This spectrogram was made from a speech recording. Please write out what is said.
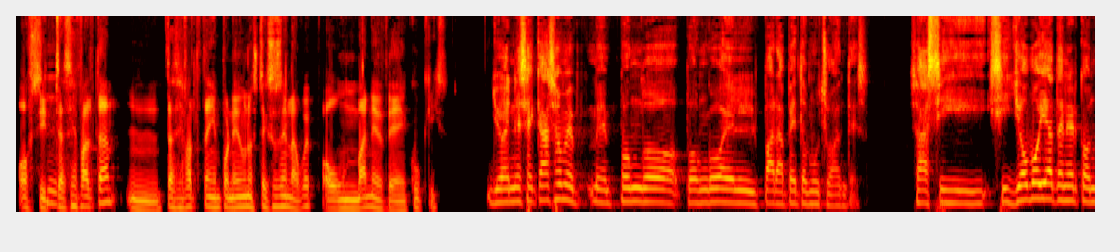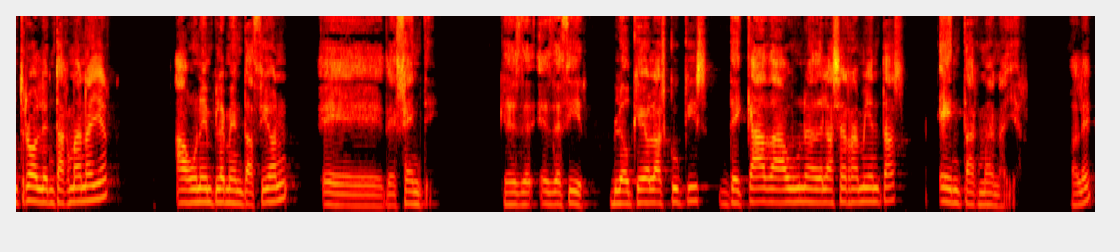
o si Hmm. te hace falta, mm, te hace falta también poner unos textos en la web o un banner de cookies. Yo en ese caso me, me pongo, pongo el parapeto mucho antes. O sea, si, si yo voy a tener control en Tag Manager, hago una implementación eh, decente. Que es, de- es decir, bloqueo las cookies de cada una de las herramientas en Tag Manager. ¿Vale?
